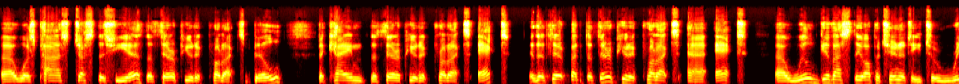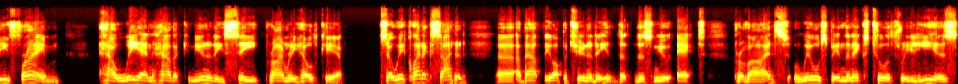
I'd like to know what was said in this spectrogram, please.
uh, was passed just this year. The Therapeutic Products Bill became the Therapeutic Products Act. The ther- but the Therapeutic Products uh, Act uh, will give us the opportunity to reframe how we and how the community see primary health care. So we're quite excited uh, about the opportunity that this new act provides. We will spend the next two or three years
